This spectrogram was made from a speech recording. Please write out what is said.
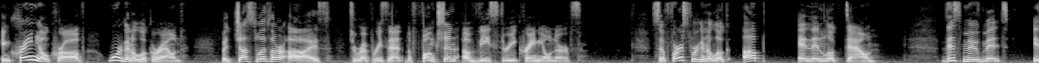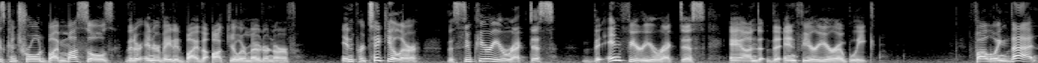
In Cranial Krav, we're going to look around, but just with our eyes to represent the function of these three cranial nerves. So first we're going to look up and then look down. This movement is controlled by muscles that are innervated by the oculomotor nerve. In particular, the superior rectus, the inferior rectus, and the inferior oblique. Following that,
